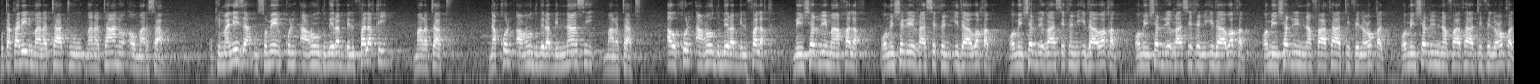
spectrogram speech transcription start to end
utakariri mara tatu mara tano au mara saba. Ukimaliza msomee qul a'udhu birabbil falaqi mara tatu na qul a'udhu birabbin nasi mara tatu au qul a'udhu birabbil falaq min sharri ma khalaq wa min sharri ghasiqin idha waqab wa min sharri ghasiqin idha waqab wa min sharri ghasiqin idha waqab wa min sharri nafathati fil 'uqad wa min sharri nafathati fil 'uqad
